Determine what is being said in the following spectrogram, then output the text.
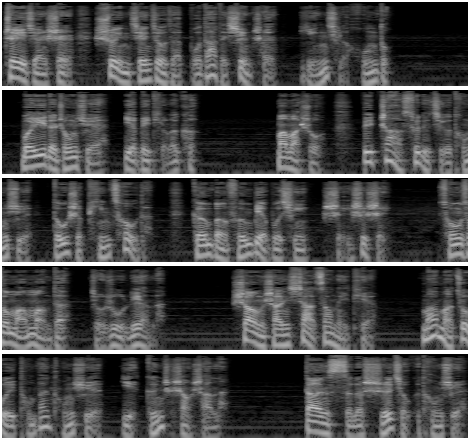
这件事瞬间就在不大的县城引起了轰动，唯一的中学也被停了课。妈妈说，被炸碎的几个同学都是拼凑的，根本分辨不清谁是谁，匆匆忙忙的就入殓了。上山下葬那天。妈妈作为同班同学也跟着上山了，但死了十九个同学，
